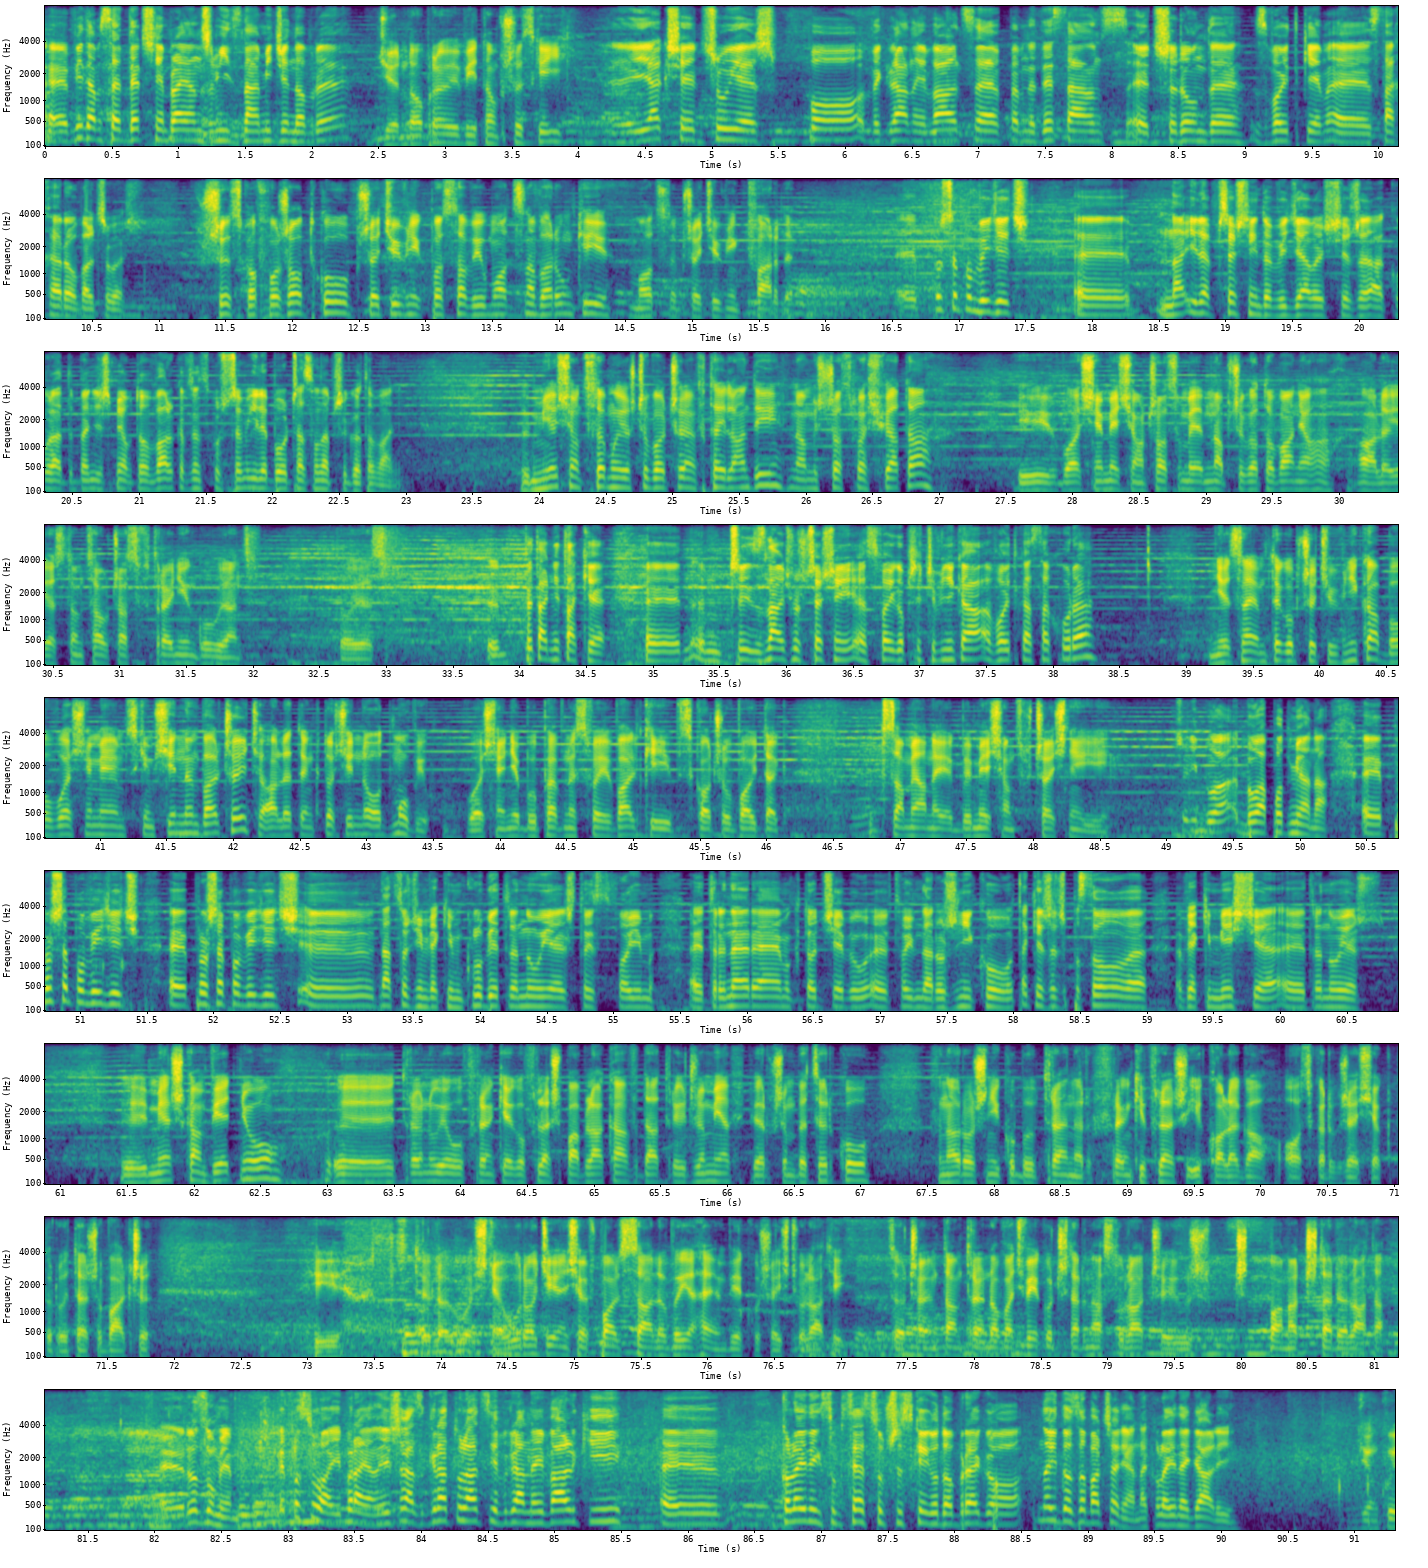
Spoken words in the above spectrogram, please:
E, Witam serdecznie, Brian Żmit z nami, dzień dobry. Dzień dobry, witam wszystkich. E, Jak się czujesz po wygranej walce, pewny dystans, e, trzy rundy z Wojtkiem Stacharą walczyłeś? Wszystko w porządku, przeciwnik postawił mocne warunki, mocny przeciwnik twardy. Proszę powiedzieć, na ile wcześniej dowiedziałeś się, że akurat będziesz miał tą walkę, w związku z czym ile było czasu na przygotowanie? Miesiąc temu jeszcze walczyłem w Tajlandii na Mistrzostwach Świata i właśnie miesiąc czasu miałem na przygotowaniach, ale jestem cały czas w treningu, więc to jest... Pytanie takie, e, m, czy znałeś już wcześniej swojego przeciwnika Wojtka Stachurę? Nie znałem tego przeciwnika, bo właśnie miałem z kimś innym walczyć, ale ten ktoś inny odmówił. Właśnie nie był pewny swojej walki i wskoczył Wojtek w zamianę jakby miesiąc wcześniej i Czyli była, była podmiana. E, Proszę powiedzieć, e, proszę powiedzieć, e, na co dzień w jakim klubie trenujesz, kto jest twoim trenerem, kto dzisiaj był w twoim narożniku, takie rzeczy podstawowe, w jakim mieście trenujesz. Y, Mieszkam w Wiedniu, y, trenuję u Frankiego Flash Pawlaka w Datry Gymie w pierwszym becyrku. W narożniku był trener Franki Flash i kolega Oskar Grzesiek, który też walczy. I tyle właśnie. Urodziłem się w Polsce, ale wyjechałem w wieku 6 lat i zacząłem tam trenować w wieku 14 lat, czy już ponad 4 lata. E, Rozumiem. E, Posłuchaj, Brian, jeszcze raz gratulacje wygranej walki, e, kolejnych sukcesów, wszystkiego dobrego, no i do zobaczenia na kolejnej gali. Dziękuję.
